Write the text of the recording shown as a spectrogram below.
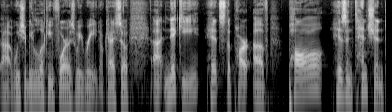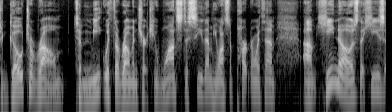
uh, we should be looking for as we read. Okay, so uh, Nikki hits the part of Paul, his intention to go to Rome to meet with the Roman church. He wants to see them, he wants to partner with them. Um, he knows that he's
